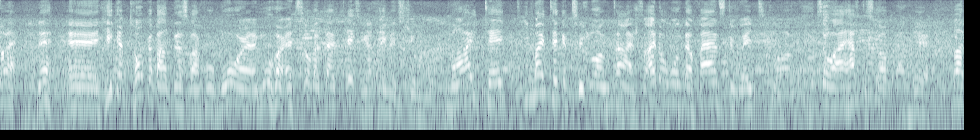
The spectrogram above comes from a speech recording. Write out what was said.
Alright. で、えー he can talk about this one for more and more, and so but that takes 違った意味で地球を守る。might take it might take a too long time, so I don't want the fans to wait too long, so I have to stop that here. But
